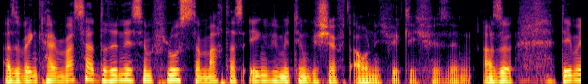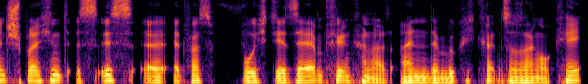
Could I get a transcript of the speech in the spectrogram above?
also wenn kein Wasser drin ist im Fluss, dann macht das irgendwie mit dem Geschäft auch nicht wirklich viel Sinn. Also dementsprechend, es ist äh, etwas, wo ich dir sehr empfehlen kann, als eine der Möglichkeiten zu sagen, okay,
